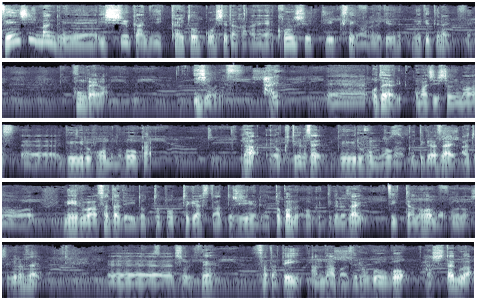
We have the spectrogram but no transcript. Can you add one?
前身番組でね1週間に1回投稿してたからね今週っていう癖が抜け抜けてないですね。今回は以上です。はいえー、お便りお待ちしております、えー、Google フォームの方から送ってください。Google フォームの方から送ってください。あとメールは saturday.podcast.gmail.com 送ってください。Twitter の方もフォローしてください。えー、そうですね。サタデイアンダーバー055ハッシュタグは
